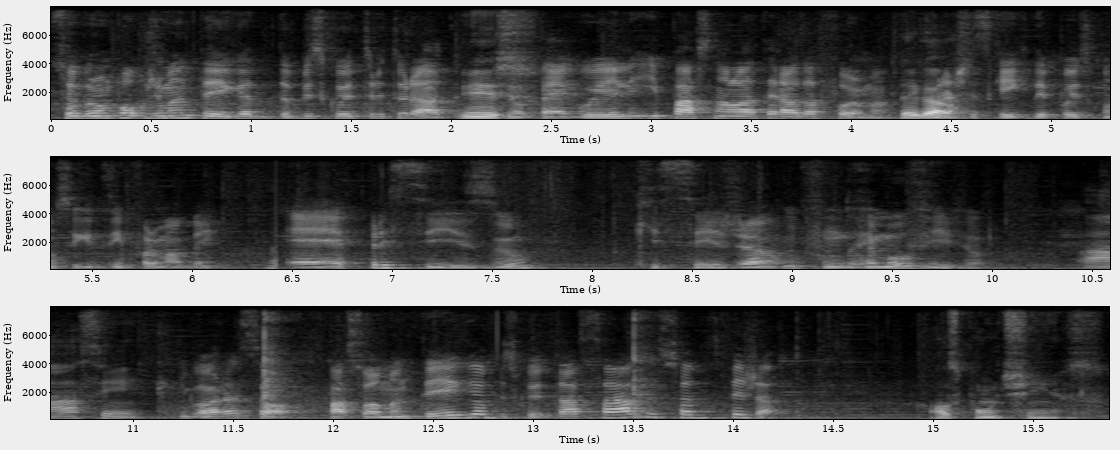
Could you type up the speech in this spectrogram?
sobrou um pouco de manteiga do biscoito triturado. Isso. Então eu pego ele e passo na lateral da forma. Legal. Pra cheesecake depois conseguir desenformar bem. É preciso que seja um fundo removível. Ah, sim. Agora é só, passou a manteiga, o biscoito tá assado, é só despejar. Olha os pontinhos.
